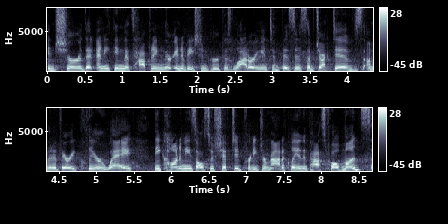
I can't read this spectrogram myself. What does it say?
ensure that anything that's happening in their innovation group is laddering into business objectives um, in a very clear way. The economy has also shifted pretty dramatically in the past 12 months.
